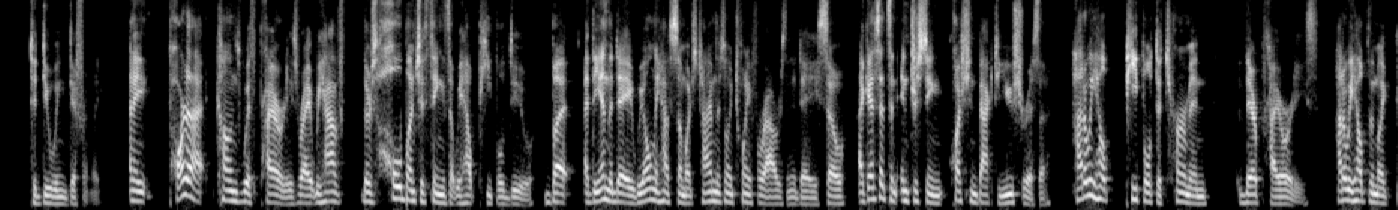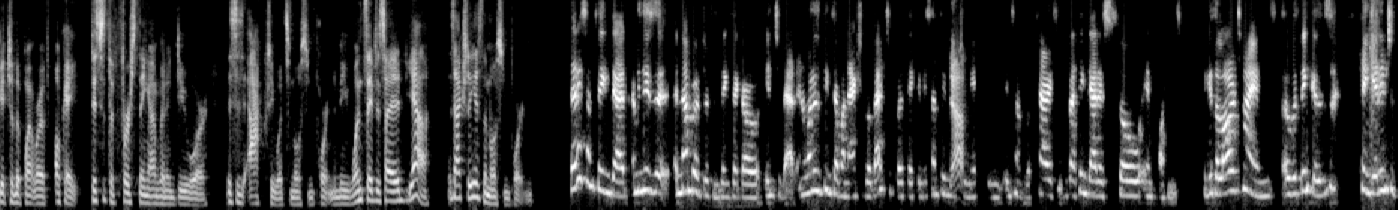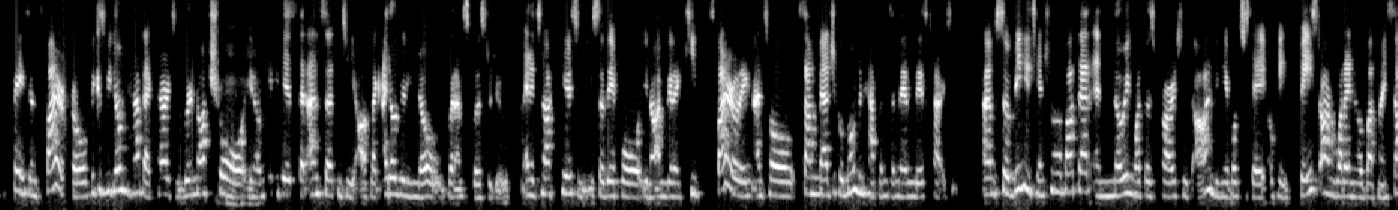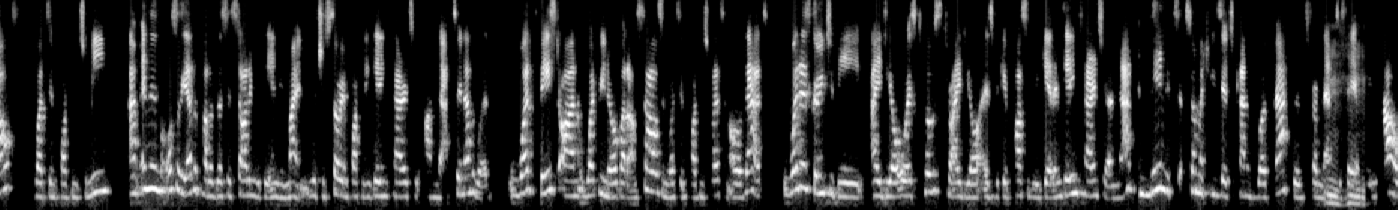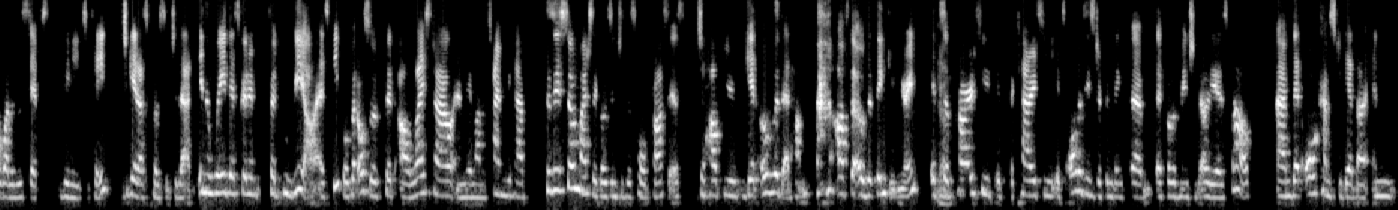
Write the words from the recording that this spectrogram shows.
to doing differently? And I part of that comes with priorities, right? We have there's a whole bunch of things that we help people do. But at the end of the day, we only have so much time. There's only 24 hours in a day. So I guess that's an interesting question back to you, Sharissa. How do we help people determine their priorities? How do we help them like get to the point where, okay, this is the first thing I'm going to do, or this is actually what's most important to me? Once they've decided, yeah, this actually is the most important that is something that I mean, there's a, a, number of different things that go into that. And one of the things I want to actually go back to for a second is something that you mentioned in terms of clarity, because I think that is so important. Because a lot of times overthinkers can get into the space and spiral because we don't have that clarity. We're not sure, mm-hmm. you know, maybe there's that uncertainty of like, I don't really know what I'm supposed to do. And it's not clear to me. So therefore, you know, I'm going to keep spiraling until some magical moment happens and then there's clarity. Um, so being intentional about that and knowing what those priorities are and being able to say, okay, based on what I know about myself, what's important to me. Um, and then also the other part of this is starting with the end in mind, which is so important and getting clarity on that. So in other words, what's based on what we know about ourselves and what's important to us and all of that, what is going to be ideal or as close to ideal as we can possibly get and getting clarity on that. And then it's so much easier to kind of work backwards from that mm-hmm. to say, mm-hmm. okay, now what are the steps we need to take to get us closer to that in a way that's going to fit who we are as people, but also fit our lifestyle and the amount of time we have because there's so much that goes into this whole process to help you get over that hump of the overthinking, right? It's yeah. the priorities, it's the clarity, it's all of these different things um, that Philip mentioned earlier as well, um, that all comes together. And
